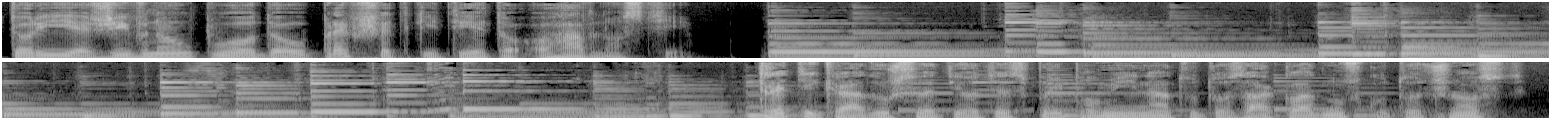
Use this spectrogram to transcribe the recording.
ktorý je živnou pôdou pre všetky tieto ohavnosti. Tretíkrát už svätý Otec pripomína túto základnú skutočnosť,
